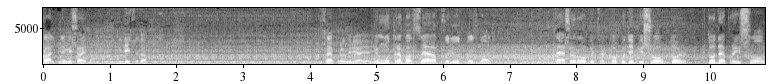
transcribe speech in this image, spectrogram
Ральф, не мішай там. Іди сюди. Все провіряє. Йому треба все абсолютно знати. Де що робиться, хто куди пішов, хто, хто де прийшов.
